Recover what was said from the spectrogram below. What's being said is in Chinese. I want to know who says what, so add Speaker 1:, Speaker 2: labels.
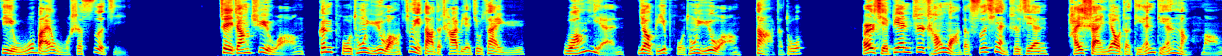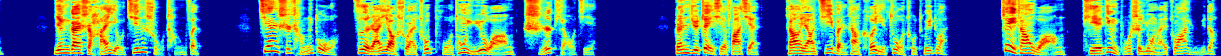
Speaker 1: 第五百五十四集。这张巨网跟普通渔网最大的差别就在于，网眼要比普通渔网大得多，而且编织成网的丝线之间还闪耀着点点冷芒，应该是含有金属成分，坚实程度自然要甩出普通渔网十条街。根据这些发现，张扬基本上可以做出推断。这张网铁定不是用来抓鱼的，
